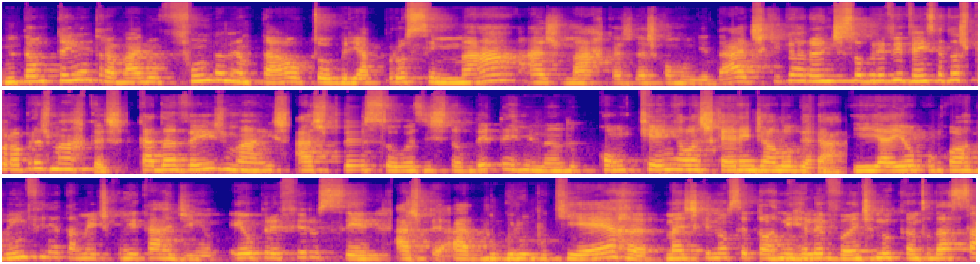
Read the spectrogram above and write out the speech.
Então tem um trabalho fundamental sobre aproximar as marcas das comunidades que garante sobrevivência das próprias marcas. Cada vez mais as pessoas estão determinando com quem elas querem dialogar. E aí eu concordo infinitamente com o Ricardinho. Eu prefiro ser a, do grupo que erra, mas que não se torne relevante no canto da sala,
